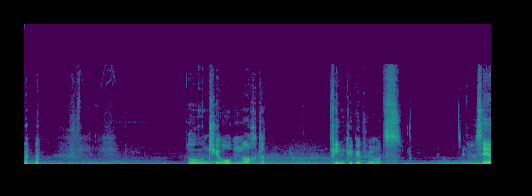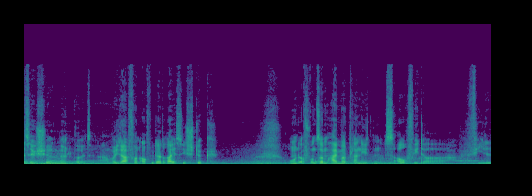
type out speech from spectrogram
und hier oben noch das pinke Gewürz. Sehr, sehr schön, Leute. Da haben wir davon auch wieder 30 Stück. Und auf unserem Heimatplaneten ist auch wieder viel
